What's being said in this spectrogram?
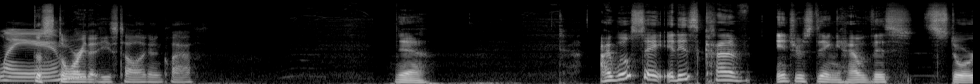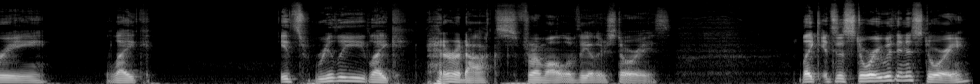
lame. the story that he's telling in class. Yeah. I will say it is kind of interesting how this story like it's really like heterodox from all of the other stories. Like it's a story within a story.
